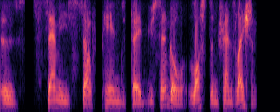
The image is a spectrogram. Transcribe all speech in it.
is Sammy's self penned debut single, Lost in Translation.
